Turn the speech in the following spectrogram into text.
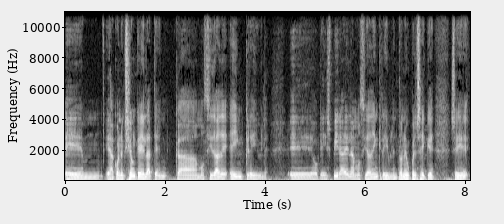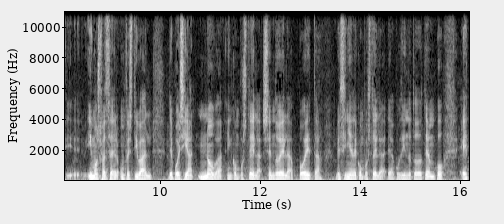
eh, e a conexión que ela ten ca mocidade é increíble eh, o que inspira é a mocidade increíble. Entón eu pensei que se eh, imos facer un festival de poesía nova en Compostela sendo ela poeta veciña de Compostela e acudindo todo o tempo e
